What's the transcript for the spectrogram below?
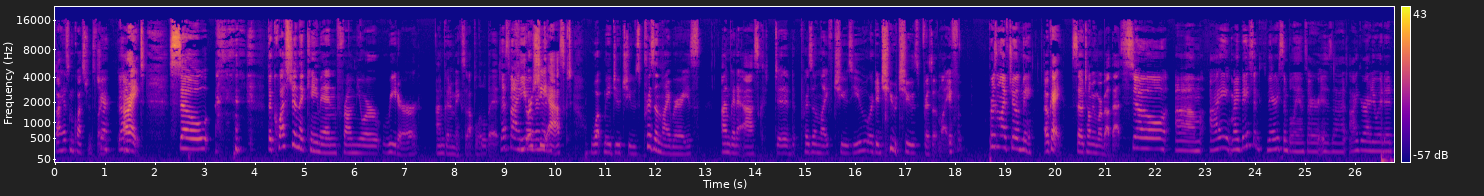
So I have some questions for Sure, you. All right. So the question that came in from your reader, I'm going to mix it up a little bit. that's fine. He or she ahead. asked, What made you choose prison libraries? I'm going to ask, Did prison life choose you or did you choose prison life? Prison Life chose me. Okay. So tell me more about that. So, um, I my basic, very simple answer is that I graduated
